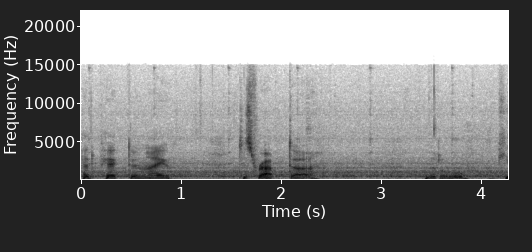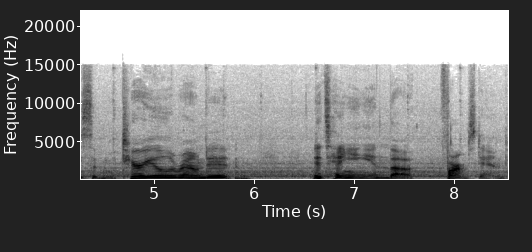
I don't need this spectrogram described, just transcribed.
had picked and I just wrapped a little piece of material around it and it's hanging in the farm stand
